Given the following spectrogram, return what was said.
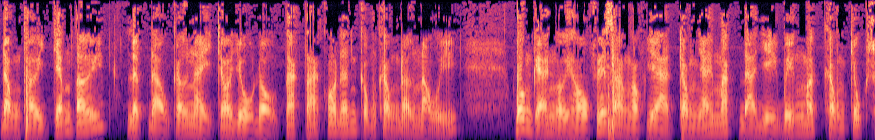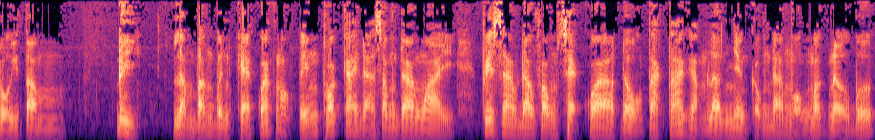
đồng thời chém tới. Lực đạo cỡ này cho dù đồ tác tá có đến cũng không đỡ nổi. Bốn gã người hồ phía sau Ngọc già trong nháy mắt đã dị biến mất không chút sủi tầm. Đi! Lâm Vãn Vinh khẽ quát một tiếng thoát cái đã xông ra ngoài. Phía sau đao phong xẹt qua, đồ tác tá gầm lên nhưng cũng đã muộn mất nửa bước.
